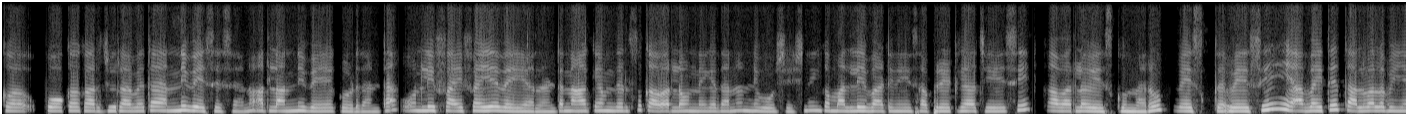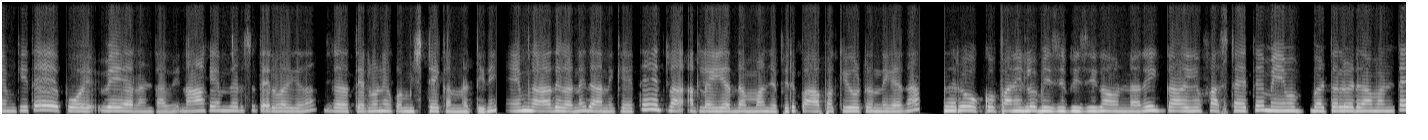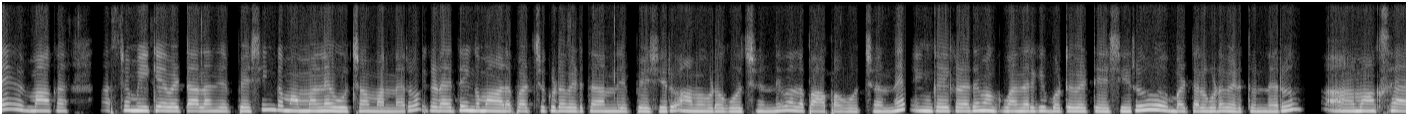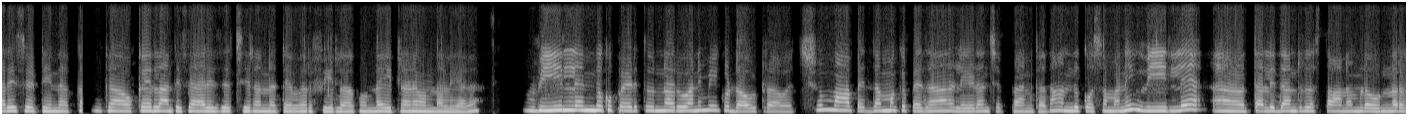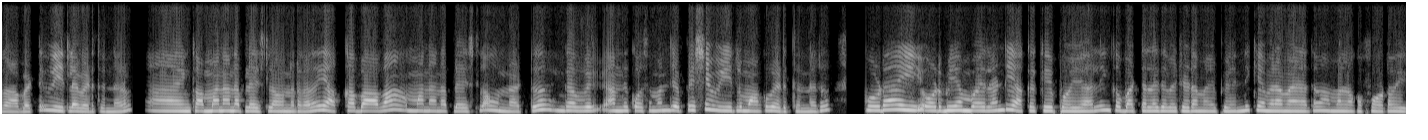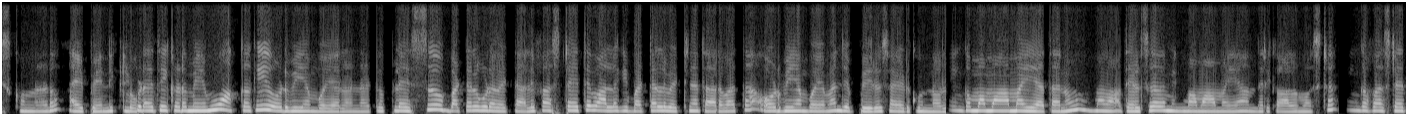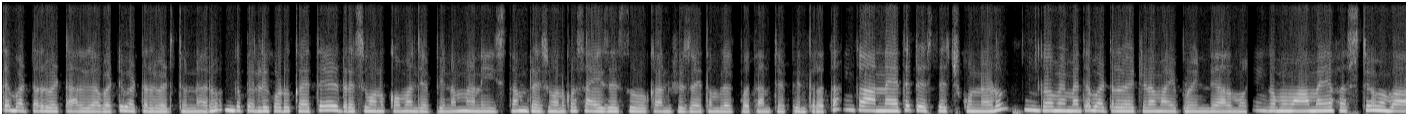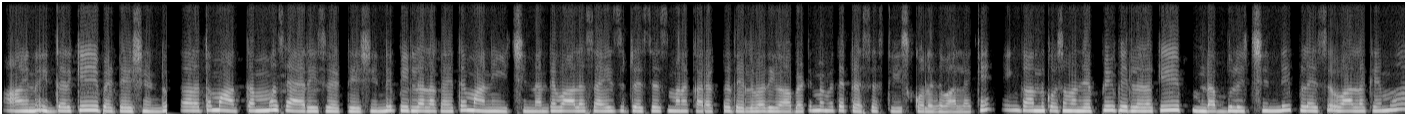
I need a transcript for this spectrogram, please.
పోక ఖర్జూర అవైతే అన్ని వేసేసాను. అట్లా అన్ని వేయకూడదంట. ఓన్లీ ఫైవ్ ఫైవ్ వేయాలంట. నాకేం తెలుసు కవర్లో ఉన్నాయి కదా అని అన్ని పోసేసి ఇంకా మళ్ళీ వాటిని సపరేట్గా చేసి కవర్లో వేసుకున్నారు. వేసుకు వేసి అవైతే తలవల బియ్యంకి అయితే పో వేయాలంట అవి. నాకేం తెలుసు తెలియదు కదా. ఇంకా తెలియని ఒక మిస్టేక్ అన్నట్టు ఇది. ఏం కాదు కానీ దానికైతే ఇట్లా అట్లా వేయద్దమ్మా అని చెప్పి పాప క్యూట్ ఉంది కదా. అందరూ ఒక్కో పనిలో బిజీ బిజీగా ఉన్నారు. ఇంకా ఫస్ట్ అయితే మేము బట్టలు పెడదామంటే మాకు ఫస్ట్ మీకే పెట్టాలని చెప్పేసి ఇంకా మమ్మల్ని కూర్చోమన్నారు. ఇక్కడైతే ఇంకా మా ఆడపడుచు కూడా పెడతా అని చెప్పేసిరు ఆమె కూడా కూర్చుంది వాళ్ళ పాప కూర్చుంది. ఇంకా ఇక్కడైతే మాకు అందరికి బొట్టు పెట్టేసిరు బట్టలు కూడా పెడుతున్నారు. ఆ మాకు శారీస్ పెట్టింది అక్క. ఇంకా ఒకేలాంటి శారీస్ తెచ్చిరు అన్నట్టు ఎవరు ఫీల్ కాకుండా ఇట్లానే ఉండాలి కదా. వీళ్ళెందుకు పెడుతున్నారు అని మీకు డౌట్ రావచ్చు. మా పెద్దమ్మకి పెదనాన్న లేడని చెప్పాను కదా అందుకోసమని వీళ్ళే ఆ, తల్లిదండ్రుల స్థానంలో ఉన్నారు కాబట్టి వీటిలో పెడుతున్నారు. ఆ, ఇంకా అమ్మ నాన్న ప్లేస్లో ఉన్నారు కదా ఈ అక్క బావ అమ్మ నాన్న ప్లేస్లో ఉన్నట్టు. ఇంకా అందుకోసం అని చెప్పేసి వీళ్ళు మాకు పెడుతున్నారు. కూడా ఈ ఒడిబియ్యం పోయాలంటే ఈ అక్కకే పోయాలి. ఇంకా బట్టలు అయితే పెట్టడం అయిపోయింది. కెమెరామ్యాన్ అయితే మమ్మల్ని ఒక ఫోటో తీసుకున్నాడు. అయిపోయింది క్లో- ఇప్పుడైతే ఇక్కడ మేము అక్కకి ఒడిబియ్యం పోయాలన్నట్టు ప్లస్ బట్టలు కూడా పెట్టాలి. ఫస్ట్ అయితే వాళ్ళకి బట్టలు పెట్టిన తర్వాత ఒడిబియ్యం పోయామని చెప్పారు సైడ్ కున్నోళ్ళు ఇంకా మా మామయ్య అతను మా మా- తెలుసు కదా మీకు మా మామయ్య అందరికి ఆల్మోస్ట్ ఇంకా ఫస్ట్ అయితే బట్టలు పెట్టాలి కాబట్టి బట్టలు పెడుతున్నారు. ఇంకా పెళ్ళి కొడుకు అయితే డ్రెస్ కొనుక్కోమని చెప్పినాం. మనీ ఇస్తాం. డ్రెస్ కొనుక్కో సైజెస్ కన్ఫ్యూజ్ అవుతాం లేకపోతే అని చెప్పిన తర్వాత ఇంకా అన్న అయితే డ్రెస్ తెచ్చుకున్నాడు. ఇంకా మేమైతే బట్టలు పెట్టడం అయిపోయింది ఆల్మోస్ట్ ఇంకా మా మామయ్య ఫస్ట్ మా బా- ఆయన ఇద్దరికి పెట్టేసిండు. తర్వాత మా అత్తమ్మ శారీస్ పెట్టేసింది. పిల్లలకైతే మనీ ఇచ్చింది. అంటే వాళ్ళ సైజ్ డ్రెస్సెస్ మనకు కరెక్ట్ తెలియదు కాబట్టి మేమైతే డ్రెస్సెస్ తీసుకోలేదు వాళ్ళకి. ఇంకా అందుకోసం అని చెప్పి పిల్లలకి డబ్బులు ఇచ్చింది. ప్లస్ వాళ్ళకేమో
